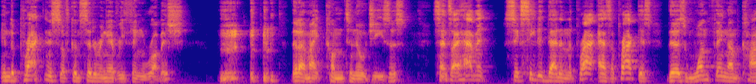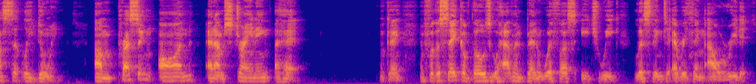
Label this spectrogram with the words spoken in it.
in the practice of considering everything rubbish, that I might come to know Jesus, since I haven't succeeded that in the pra- as a practice, there's one thing I'm constantly doing. I'm pressing on and I'm straining ahead. Okay. And for the sake of those who haven't been with us each week listening to everything, I'll read it.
